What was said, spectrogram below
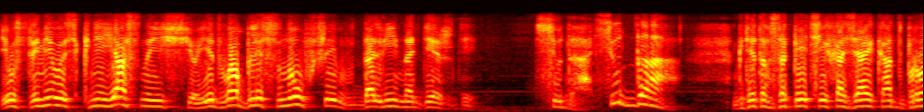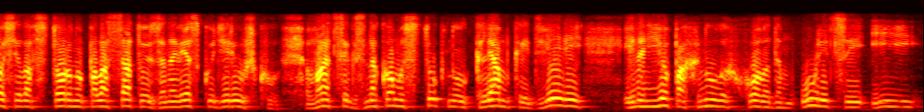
и устремилась к неясной еще, едва блеснувшей вдали надежде. «Сюда, сюда!» Где-то в запечье хозяйка отбросила в сторону полосатую занавеску-дерюшку. Вацик знакомо стукнул клямкой двери, и на нее пахнуло холодом улицы и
